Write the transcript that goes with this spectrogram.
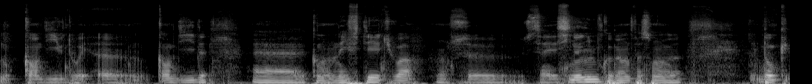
donc Candide, ouais, euh, Candide, euh, comme en naïveté, tu vois, on se, c'est synonyme commun de façon. donc,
